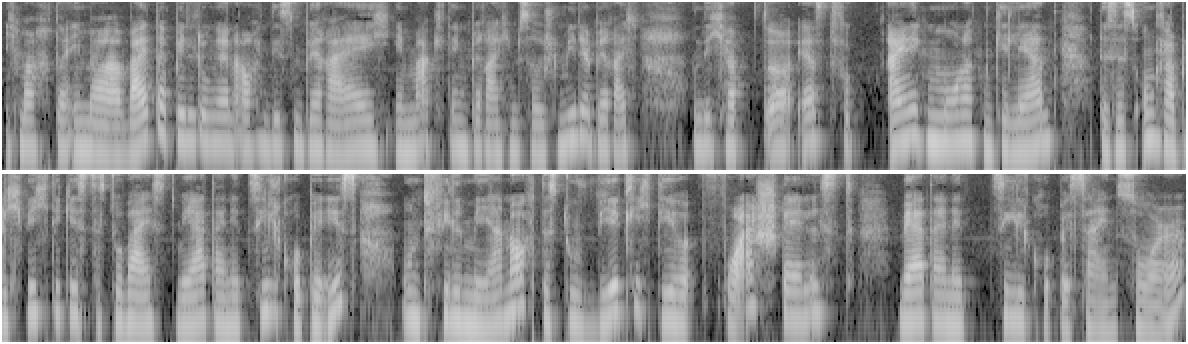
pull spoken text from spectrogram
Ich mache da immer Weiterbildungen auch in diesem Bereich, im Marketingbereich, im Social-Media-Bereich. Und ich habe da erst vor einigen Monaten gelernt, dass es unglaublich wichtig ist, dass du weißt, wer deine Zielgruppe ist und viel mehr noch, dass du wirklich dir vorstellst, wer deine Zielgruppe sein soll,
